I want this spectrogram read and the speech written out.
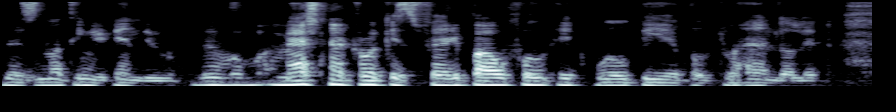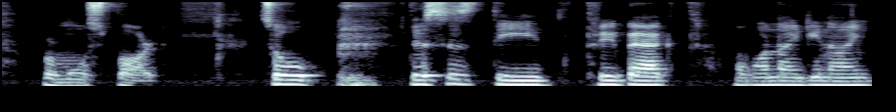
There's nothing you can do. The mesh network is very powerful. It will be able to handle it for most part so this is the three pack 199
